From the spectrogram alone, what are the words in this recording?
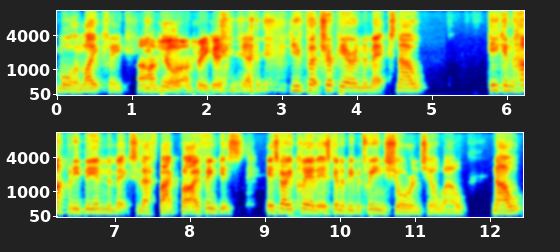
more than likely. Uh, I'm put, sure. I'm sure you could. Yeah. you've put Trippier in the mix now. He can happily be in the mix left back, but I think it's it's very clear that it's going to be between Shaw and Chilwell. Now,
